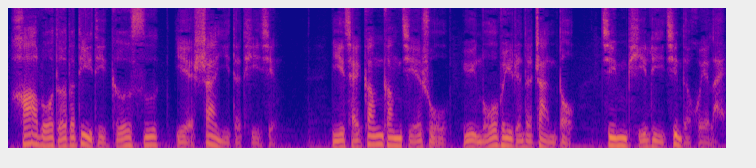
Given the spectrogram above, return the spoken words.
哈罗德的弟弟格斯也善意地提醒：“你才刚刚结束与挪威人的战斗。”筋疲力尽的回来，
